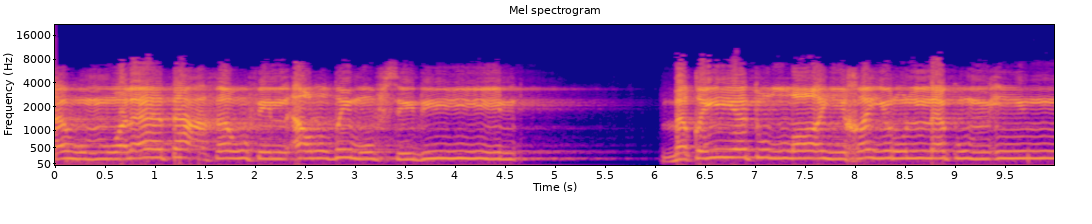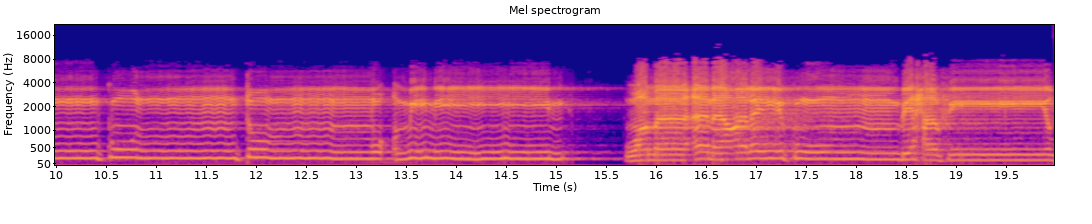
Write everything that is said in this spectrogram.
اشياءهم ولا تعثوا في الأرض مفسدين بقيه الله خير لكم ان كنتم مؤمنين وما أنا عليكم بحفيظ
